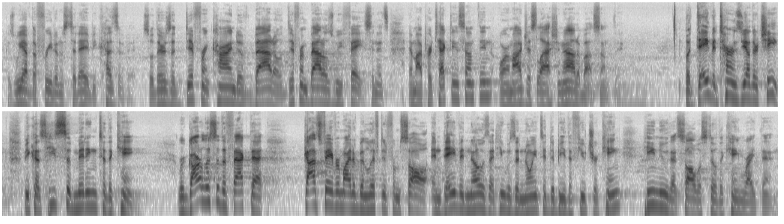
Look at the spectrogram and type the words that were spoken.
Because we have the freedoms today because of it. So there's a different kind of battle, different battles we face. And it's, am I protecting something or am I just lashing out about something? But David turns the other cheek because he's submitting to the king. Regardless of the fact that God's favor might have been lifted from Saul, and David knows that he was anointed to be the future king. He knew that Saul was still the king right then.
